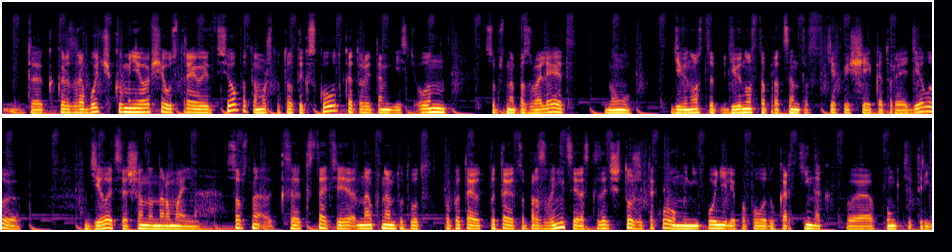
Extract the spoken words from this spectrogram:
Да, как разработчику мне вообще устраивает все, потому что тот Xcode, который там есть, он, собственно, позволяет, ну, 90%, 90% тех вещей, которые я делаю, делать совершенно нормально. Собственно, кстати, нам, к нам тут вот попытают, пытаются прозвониться и рассказать, что же такого мы не поняли по поводу картинок в э, пункте 3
